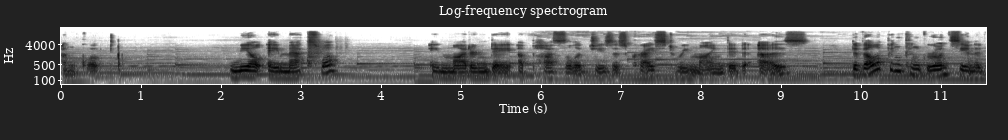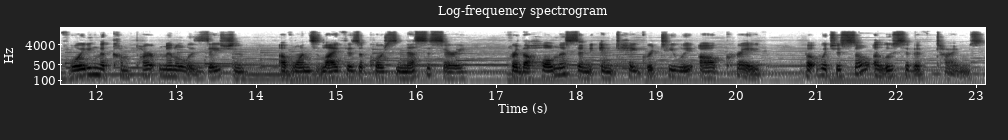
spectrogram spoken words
unquote. Neal A. Maxwell, a modern day apostle of Jesus Christ, reminded us Developing congruency and avoiding the compartmentalization of one's life is, of course, necessary for the wholeness and integrity we all crave, but which is so elusive at times.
